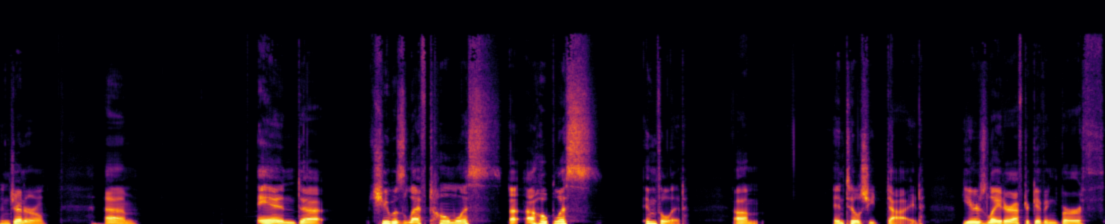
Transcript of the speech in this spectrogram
in general. Um, and uh, she was left homeless, uh, a hopeless invalid, um, until she died. Years later, after giving birth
